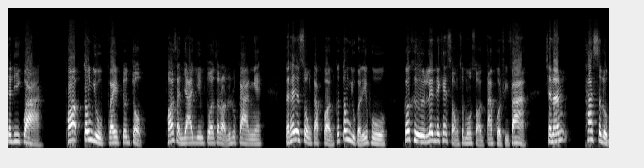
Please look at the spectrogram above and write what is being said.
จะดีกว่า เพราะต้องอยู่ไปจนจบ เพราะสัญญายืมตัวตลอดฤดูกาลไง แต่ถ้าจะส่งกลับก่อนก็ต้องอยู่กับลิเวอร์พูลก็คือเล่นได้แค่ 2 สโมสรตามกฎฟีฟ่าฉะนั้นถ้าสรุป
